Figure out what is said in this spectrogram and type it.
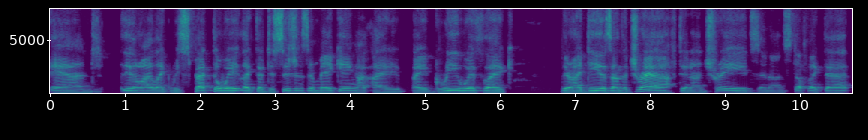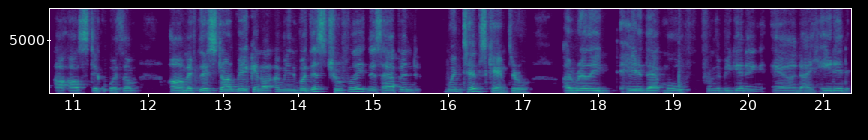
and you know i like respect the way like the decisions they're making i i, I agree with like their ideas on the draft and on trades and on stuff like that i'll, I'll stick with them. Um if they start making i mean but this truthfully this happened when Thibs came through i really hated that move from the beginning and i hated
